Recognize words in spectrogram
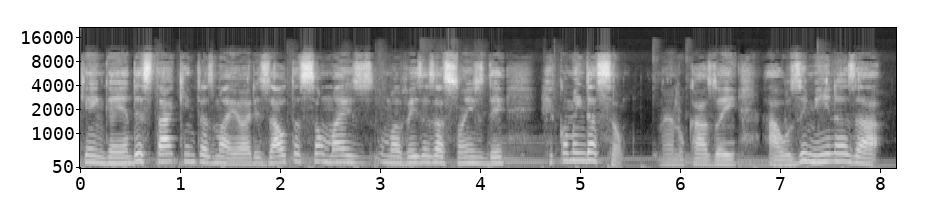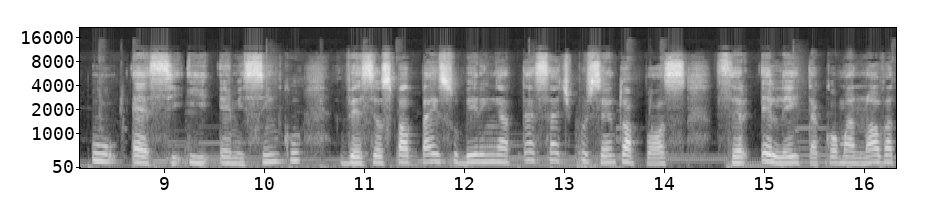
quem ganha destaque entre as maiores altas são mais uma vez as ações de recomendação. Né? No caso aí, a Uzi Minas, a USIM5 vê seus papéis subirem até 7% após ser eleita como a nova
